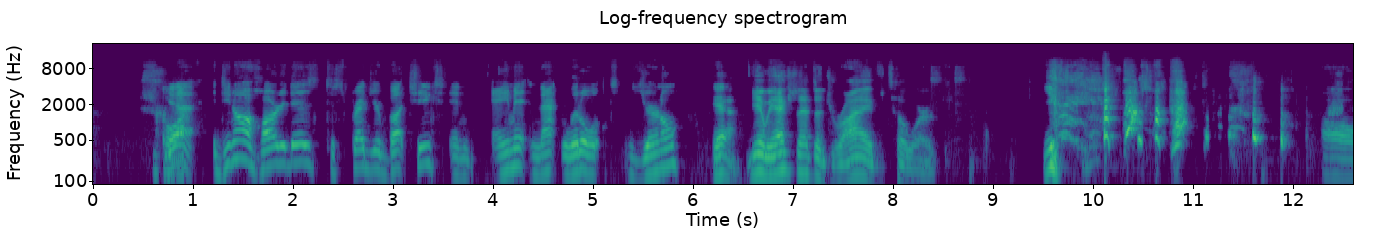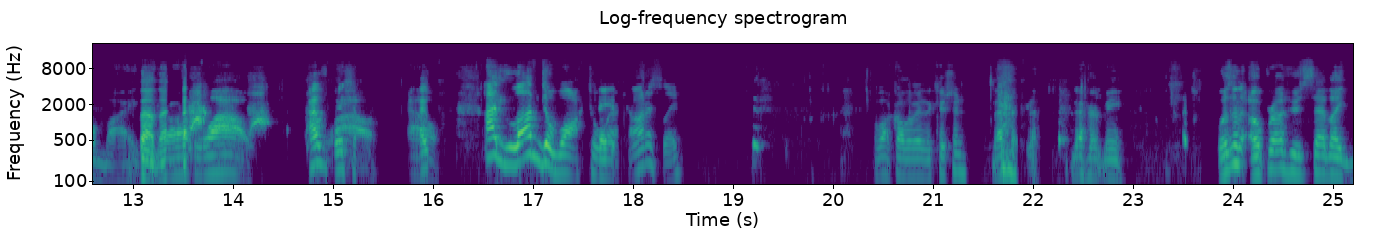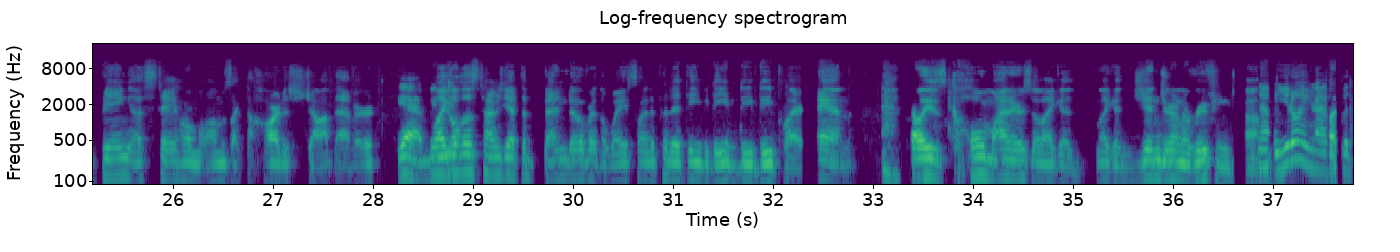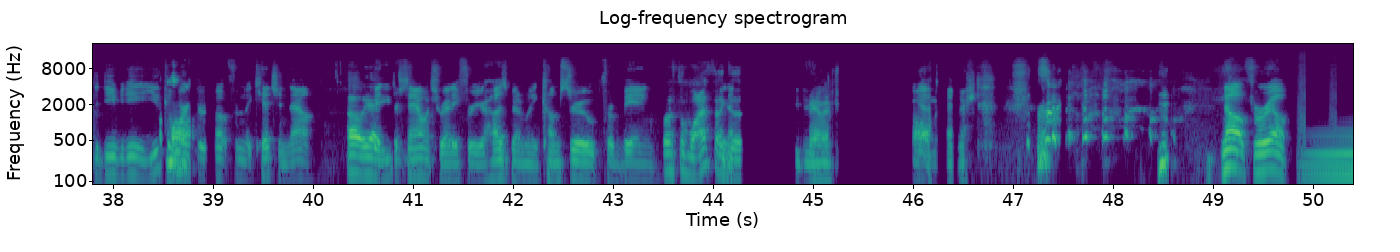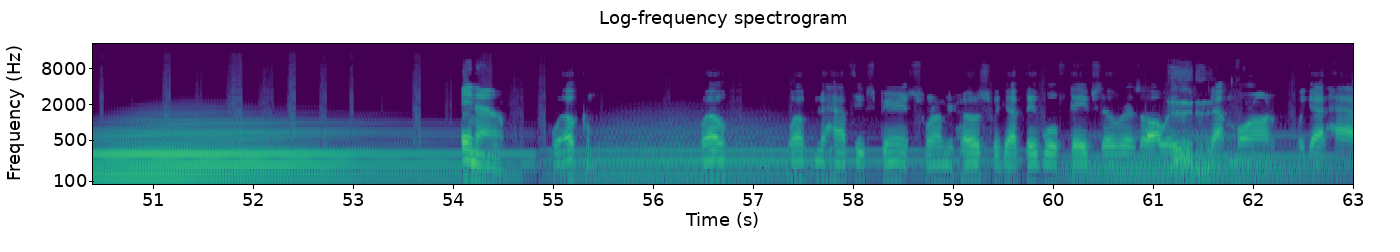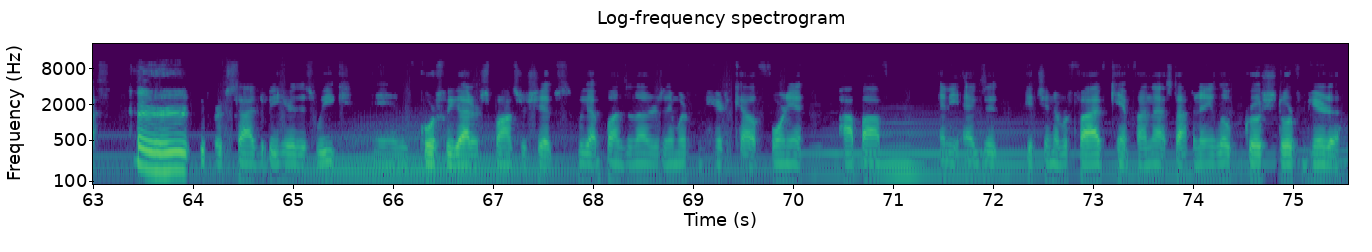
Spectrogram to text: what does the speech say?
Yeah. Do you know how hard it is to spread your butt cheeks and aim it in that little urinal? Yeah. Yeah, we actually have to drive to work. Yeah. Oh my About that. God. Wow. I wish Wow. I- Ow. I'd love to walk to work, honestly. Walk all the way to the kitchen. That hurt, that hurt me. Wasn't Oprah who said like being a stay-at-home mom was like the hardest job ever? yeah. but Like all those times you have to bend over at the waistline to put a DVD and DVD player, and all these coal miners are like a like a ginger on a roofing job. No, you don't even have to put the DVD. You can work your remote from the kitchen now. oh yeah. Get You, your sandwich ready for your husband when he comes through from being But if the Wi-Fi Yeah. goes, you do Damage. oh, yeah, famished. no, for real. Hey now. welcome. Well, welcome to Half the Experience, where I'm your host. We got Big Wolf Dave Silver as always. We got Moron. We got Half. Super excited to be here this week, and of course, we got our sponsorships. We got Buns and Utters anywhere from here to California. Pop off any exit, get you number five. Can't find that. Stop in any local grocery store from here to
